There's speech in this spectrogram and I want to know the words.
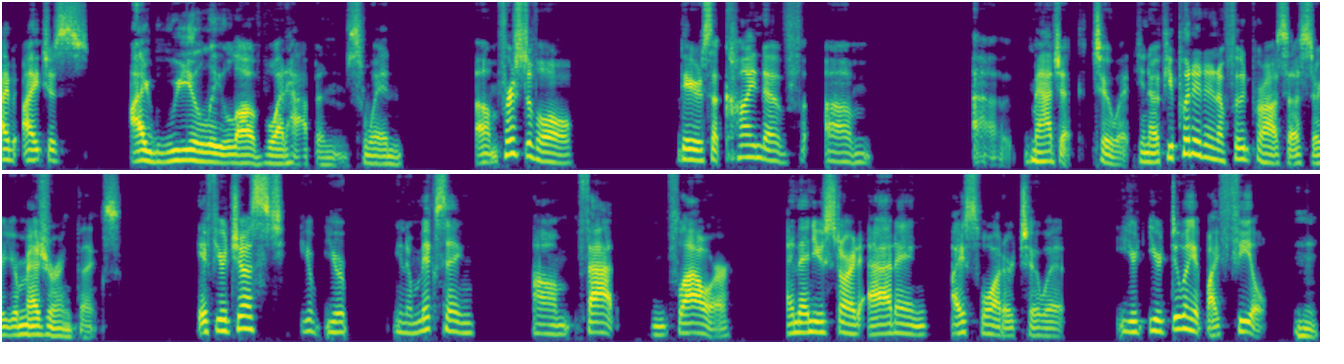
I, I just, I really love what happens when, um, first of all, there's a kind of, um, uh, magic to it. You know, if you put it in a food processor, you're measuring things. If you're just, you're, you're, you know, mixing, um, fat and flour, and then you start adding ice water to it, you're, you're doing it by feel. Mhm.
